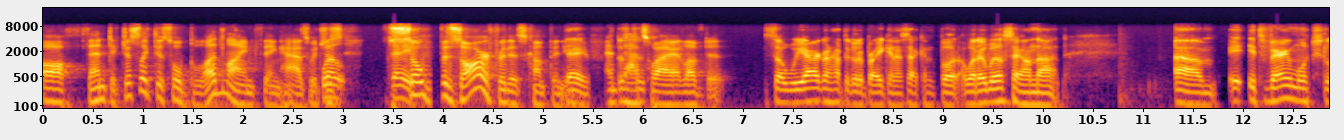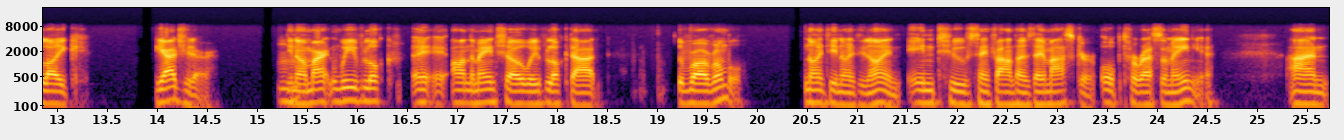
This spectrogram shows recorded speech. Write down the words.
authentic, just like this whole bloodline thing has, which well, is Dave, so bizarre for this company. Dave, and that's why I loved it. So we are going to have to go to break in a second, but what I will say on that, um, it, it's very much like the Agitator. Mm-hmm. You know, Martin, we've looked uh, on the main show, we've looked at the Royal Rumble 1999 into St. Valentine's Day Massacre up to WrestleMania. And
